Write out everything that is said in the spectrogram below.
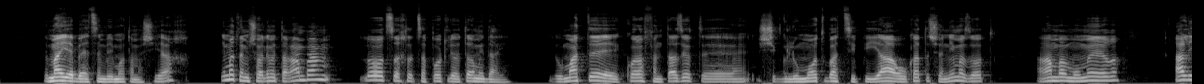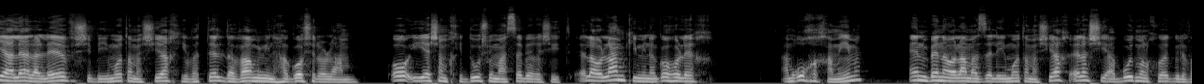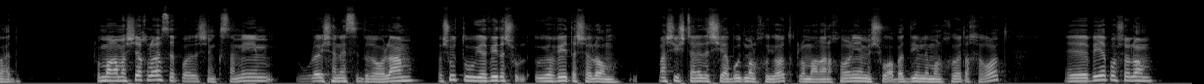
ומה יהיה בעצם בימות המשיח? אם אתם שואלים את הרמב"ם, לא צריך לצפות ליותר מדי. לעומת uh, כל הפנטזיות uh, שגלומות בציפייה ארוכת השנים הזאת, הרמב"ם אומר, אל יעלה על הלב שבימות המשיח יבטל דבר ממנהגו של עולם, או יהיה שם חידוש במעשה בראשית, אלא עולם כי מנהגו הולך. אמרו חכמים, אין בין העולם הזה לימות המשיח, אלא שיעבוד מלכויות בלבד. כלומר, המשיח לא יעשה פה איזה שהם קסמים, הוא לא ישנה סדרי עולם, פשוט הוא יביא, השול, הוא יביא את השלום. מה שישתנה זה שיעבוד מלכויות, כלומר אנחנו לא נהיה משועבדים למלכויות אחרות, אה, ויהיה פה שלום.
